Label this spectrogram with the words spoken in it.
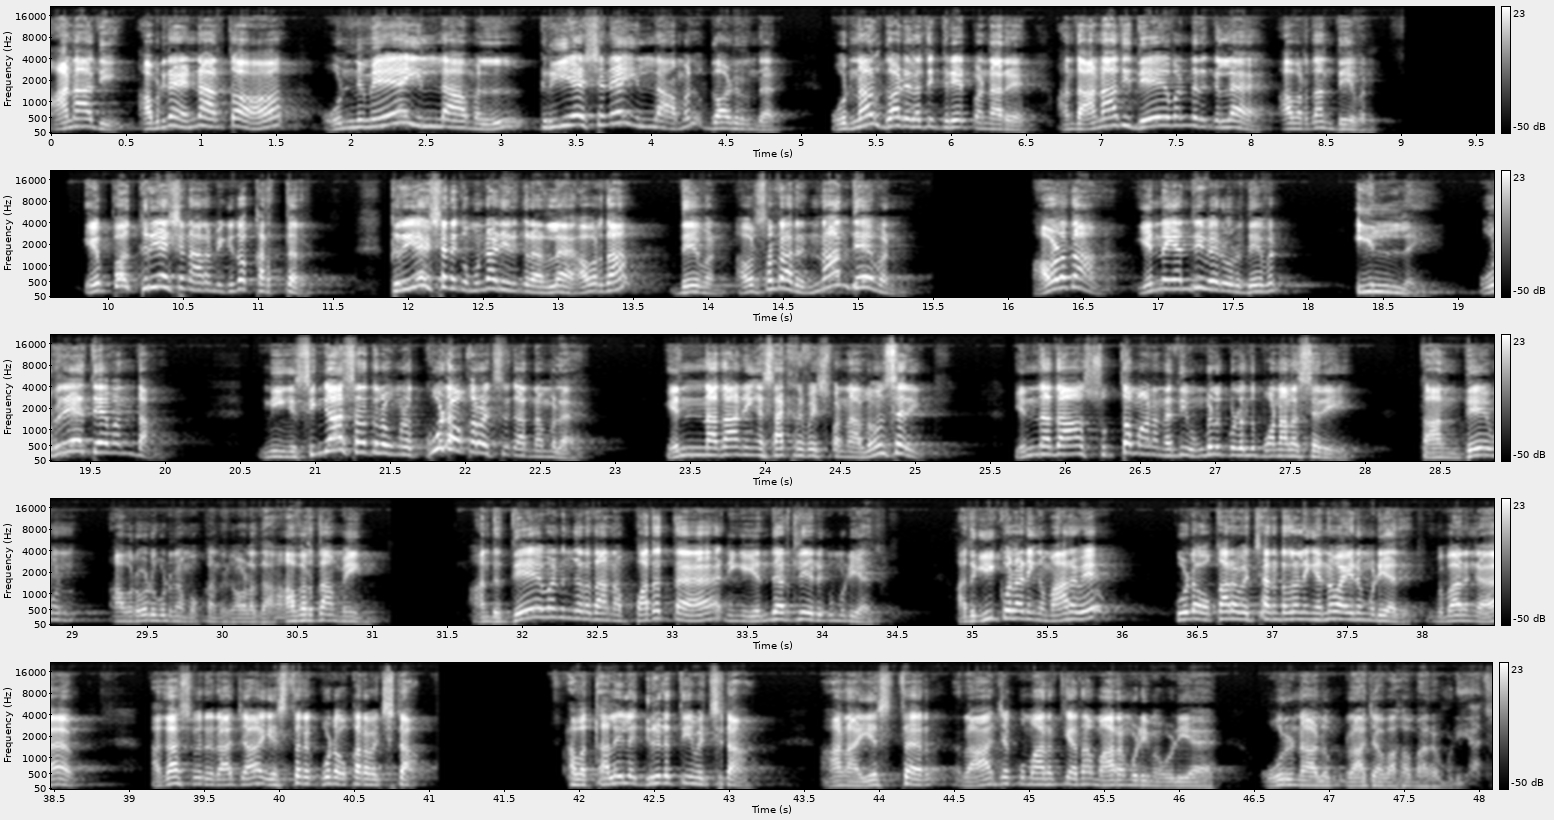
அனாதி. அப்படின்னா என்ன அர்த்தம்? ஒன்றுமே இல்லாமல் கிரியேஷனே இல்லாமல் காட் இருந்தார். ஒரு நாள் காட் எல்லாத்தையும் கிரியேட் பண்ணாரு. அந்த அனாதி தேவன் இருக்குல்ல அவர் தான் தேவன். எப்போ கிரியேஷன் ஆரம்பிக்குதோ கர்த்தர். கிரியேஷனுக்கு முன்னாடி இருக்கிறார்ல அவர் தான் தேவன். அவர் சொல்கிறாரு நான் தேவன். அவ்வளோதான் என்னை அன்றி வேற ஒரு தேவன். இல்லை. ஒரே தேவன் தான் நீங்கள் சிங்காசனத்தில் உங்களை கூட உட்கார வச்சிருக்காரு நம்மளை. என்னதான் நீங்கள் சாக்ரிஃபைஸ் பண்ணாலும் சரி என்னதான் சுத்தமான நதி உங்களுக்குள்ளேருந்து போனாலும் சரி தான் தேவன் அவரோடு கூட நம்ம உட்காந்துருக்கோம் அவ்வளோதான் அவர் தான் மெயின் அந்த தேவனுங்கிறதான பதத்தை நீங்கள் எந்த இடத்துலையும் எடுக்க முடியாது. அதுக்கு ஈக்குவலாக நீங்கள் மாறவே கூட உட்கார வச்சான்றதால நீங்கள் என்ன ஆயிட முடியாது. இப்போ பாருங்கள் அகாஸ்வரி ராஜா எஸ்தரை கூட உட்கார வச்சுட்டான் அவள் தலையில் கிரீடத்தையும் வச்சுட்டான். ஆனால் எஸ்தர் ராஜகுமாரத்தையாக தான் மாற முடியுமே ஒழிய ஒரு நாளும் ராஜாவாக மாற முடியாது.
